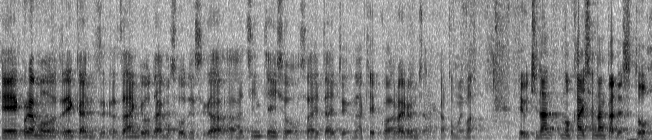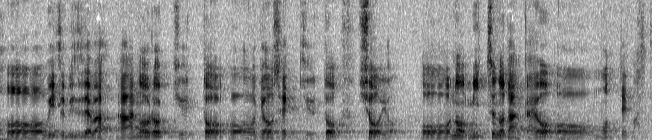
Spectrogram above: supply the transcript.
えー、これはもう前回の残業代もそうですが人件費を抑えたいというのは結構あらゆるんじゃないかと思います。でうちの会社なんかですとウィズビズではノーロッキュと業績給と賞与の3つの段階を持っています。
